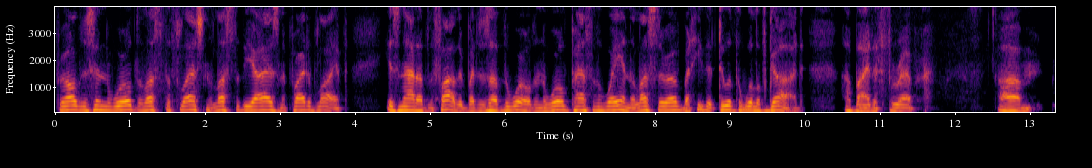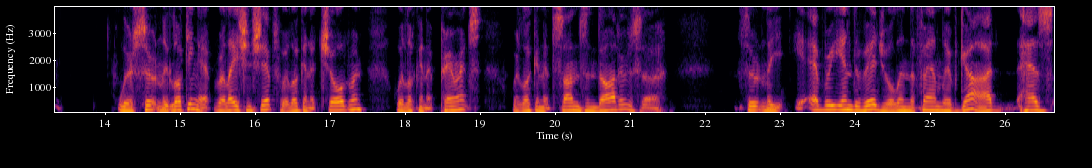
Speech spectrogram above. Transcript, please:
For all that is in the world, the lust of the flesh, and the lust of the eyes, and the pride of life, is not of the Father, but is of the world. And the world passeth away, and the lust thereof, but he that doeth the will of God abideth forever. Um, we're certainly looking at relationships. We're looking at children. We're looking at parents. We're looking at sons and daughters. Uh, certainly, every individual in the family of God has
